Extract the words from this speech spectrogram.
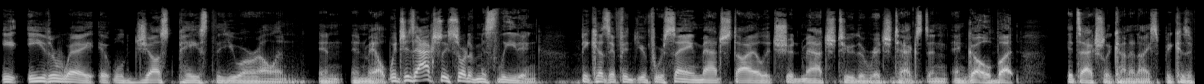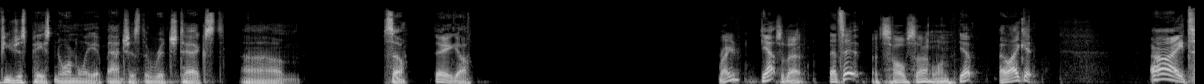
E- either way, it will just paste the URL in in in mail, which is actually sort of misleading because if it, if we're saying match style, it should match to the rich text and and go, but it's actually kind of nice because if you just paste normally, it matches the rich text. Um, so there you go. right? Yep. So that That's it. that solves that one. Yep, I like it. All right.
